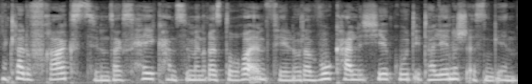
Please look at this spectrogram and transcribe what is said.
Na klar, du fragst sie und sagst, hey, kannst du mir ein Restaurant empfehlen oder wo kann ich hier gut italienisch essen gehen?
